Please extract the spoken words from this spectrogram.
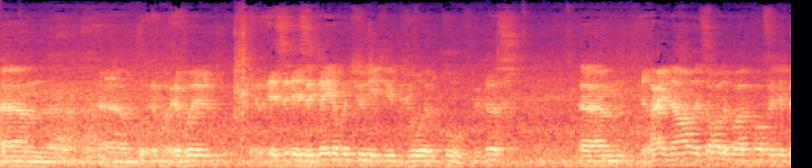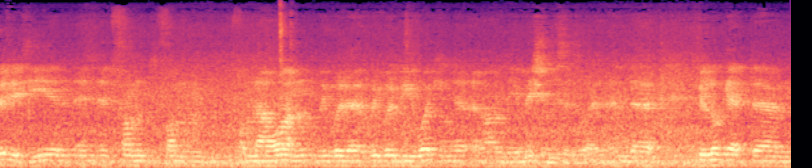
um, uh, it will, is, is a great opportunity to improve because um, right now it's all about profitability, and, and, and from from from now on we will uh, we will be working around the emissions as well. And uh, if you look at um,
